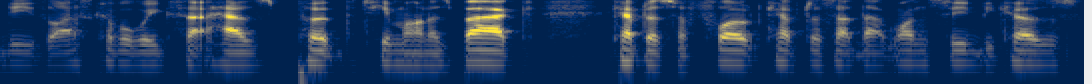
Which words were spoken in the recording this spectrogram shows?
these last couple weeks that has put the team on his back, kept us afloat, kept us at that one seed because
